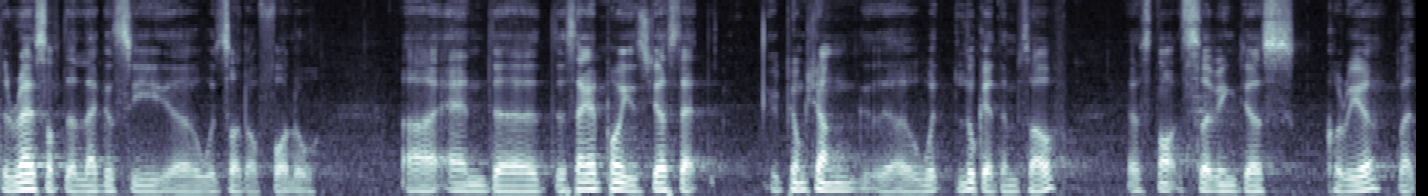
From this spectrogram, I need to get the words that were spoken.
the rest of the legacy uh, would sort of follow. Uh, and the second point is just that Pyeongchang uh, would look at themselves as not serving just Korea, but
